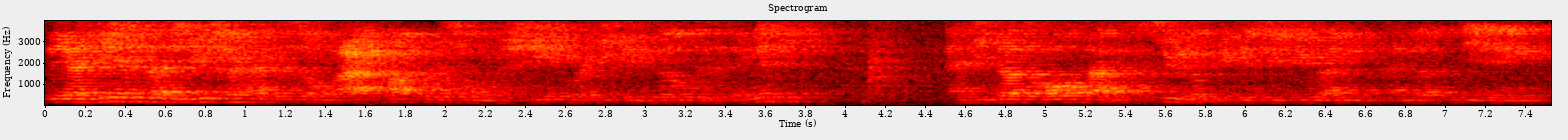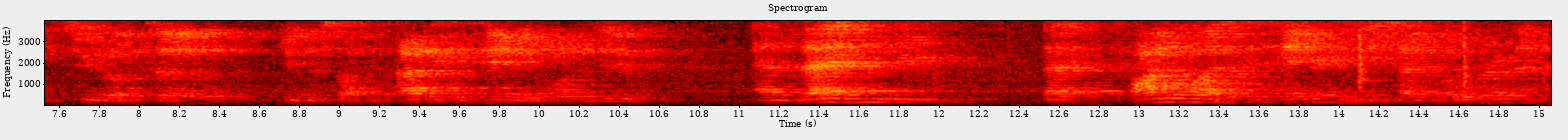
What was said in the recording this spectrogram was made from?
The idea is that a user has his own laptop or his own machine where he can build his image, and he does all of that with sudo because you do end, end up needing sudo to do the stuff inside the container you want to do. And then you that finalized container can be sent over, and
